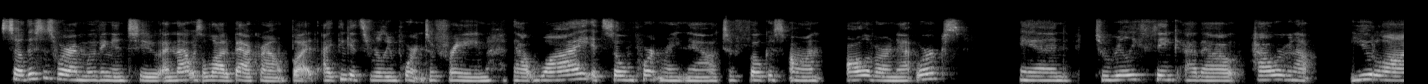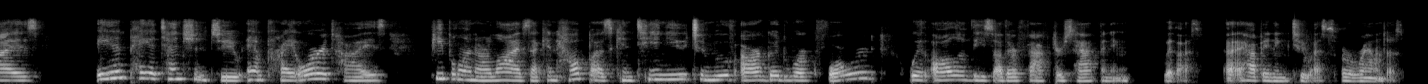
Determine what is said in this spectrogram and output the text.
So this is where I'm moving into, and that was a lot of background, but I think it's really important to frame that why it's so important right now to focus on all of our networks and to really think about how we're going to utilize and pay attention to and prioritize people in our lives that can help us continue to move our good work forward with all of these other factors happening with us, uh, happening to us or around us.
